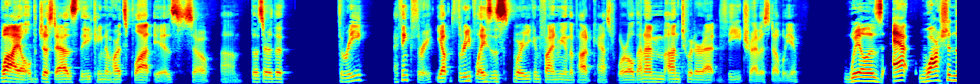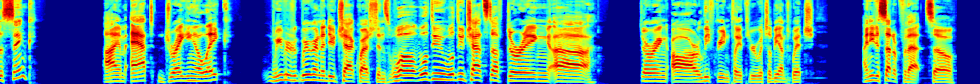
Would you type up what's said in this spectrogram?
wild, just as the Kingdom Hearts plot is. So um, those are the three. I think three. Yep, three places where you can find me in the podcast world, and I'm on Twitter at the Travis W. Will is at washing the sink. I am at dragging a lake. We were we were gonna do chat questions. Well, we'll do we'll do chat stuff during uh during our Leaf Green playthrough, which will be on Twitch. I need a setup for that, so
